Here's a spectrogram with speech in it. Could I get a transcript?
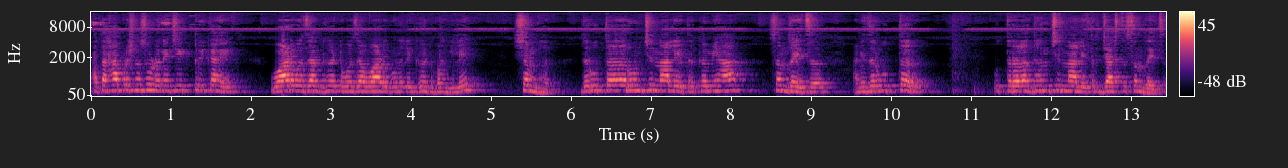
आता हा प्रश्न सोडवण्याची एक ट्रिक आहे. वाढ वजा घट वजा वाढ गुणले घट भागिले शंभर. जर उत्तराला ऋण चिन्ह आले तर कमी हा समजायचं. आणि जर उत्तर उत्तराला धन चिन्ह आले तर जास्त समजायचं.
